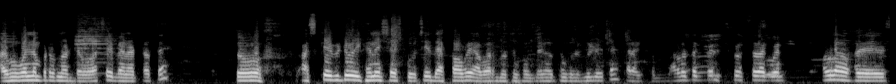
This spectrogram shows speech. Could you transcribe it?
আর মোবাইল নাম্বার আপনার দেওয়া আছে ব্যানারটাতে তো আজকের ভিডিও এখানে শেষ করছি। দেখা হবে আবার নতুন নতুন ভিডিওতে ভালো থাকবেন, সুস্থ থাকবেন। আল্লাহ হাফেজ।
